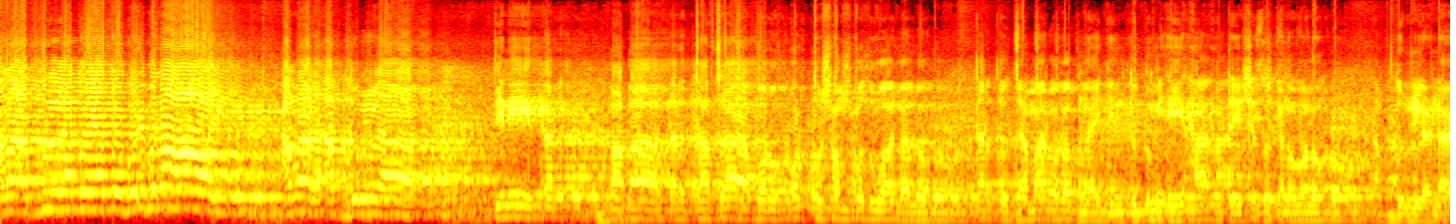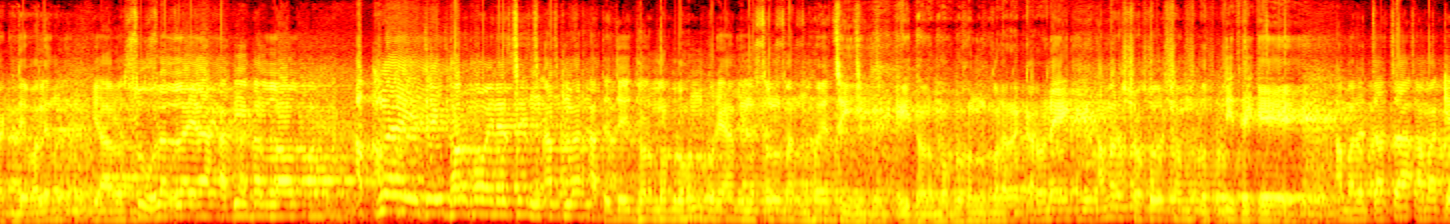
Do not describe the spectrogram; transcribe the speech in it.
আমার আব্দুল্লাহ তো এত গরিব আমার আব্দুল্লাহ তিনি তার বাবা, তার চাচা বড় অর্থ সম্পদওয়ালা লোক। তার তো জামার অভাব নাই, কিন্তু তুমি এই হালতে এসেছ কেন বলো? আব্দুল্লাহ ডাক দিয়ে বলেন, ইয়া রাসূলুল্লাহ, ইয়া হাবিবাল্লাহ আপনি যেই ধর্ম এনেছেন, আপনার হাতে যেই ধর্ম গ্রহণ করে আমি মুসলমান হয়েছি, এই ধর্ম গ্রহণ করার কারণে আমার সকল সম্পত্তি থেকে আমার চাচা আমাকে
